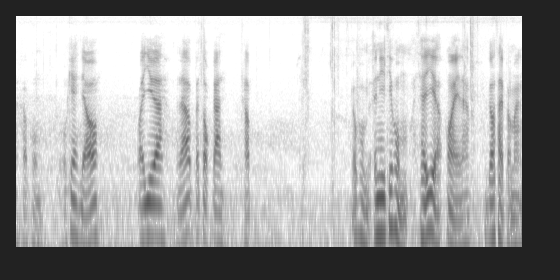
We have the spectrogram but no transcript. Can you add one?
นะครับผม โอเค เดี๋ยวไว้เยือแล้วไปตกกัน ก็ผมอันนี้ที่ผมใช้เหยื่ออ่อยนะครับ ก็ใส่ประมาณ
